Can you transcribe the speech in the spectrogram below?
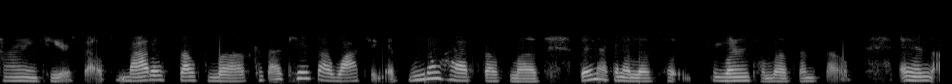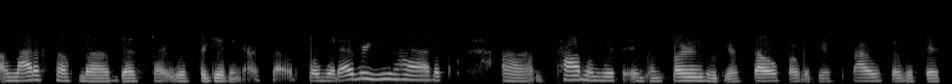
kind to yourself. Model self love because our kids are watching. If we don't have self love, they're not going to love to learn to love themselves. And a lot of self love does start with forgiving ourselves. So whatever you have a um, problem with and concerns with yourself or with your spouse or with their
